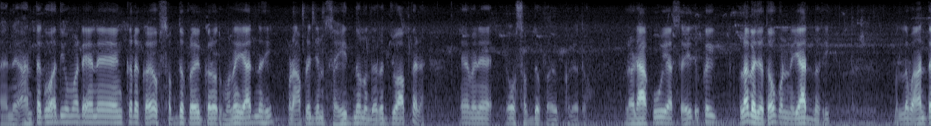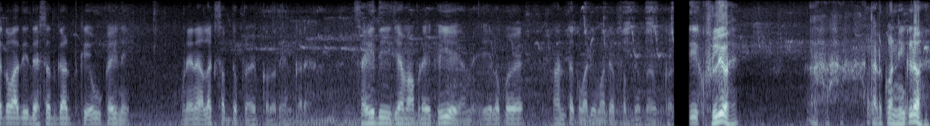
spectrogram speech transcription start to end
અને આતંકવાદીઓ માટે એને એન્કરે કયો શબ્દ પ્રયોગ કર્યો તો મને યાદ નથી, પણ આપણે જેમ શહીદનો દરજ્જો આપે ને, એમ એને એવો શબ્દ પ્રયોગ કર્યો હતો. લડાકુ યા શહીદ કંઈ અલગ જ હતો, પણ યાદ નથી. મતલબ આતંકવાદી, દહેશતગર્દ કે એવું કંઈ નહીં, પણ એને અલગ શબ્દ પ્રયોગ કર્યો હતો એન્કરે શહીદી જેમ આપણે કહીએ, એમ એ લોકોએ આતંકવાદી માટે શબ્દ પ્રયોગ કર્યો. એ ખુલ્યો હે. તડકો નીકળ્યો હે.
